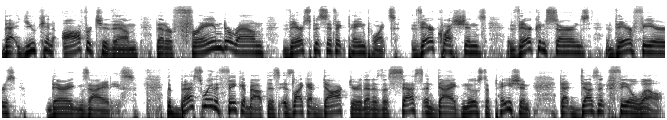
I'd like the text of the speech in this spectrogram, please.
that you can offer to them that are framed around their specific pain points, their questions, their concerns, their fears, their anxieties. The best way to think about this is like a doctor that has assessed and diagnosed a patient that doesn't feel well.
